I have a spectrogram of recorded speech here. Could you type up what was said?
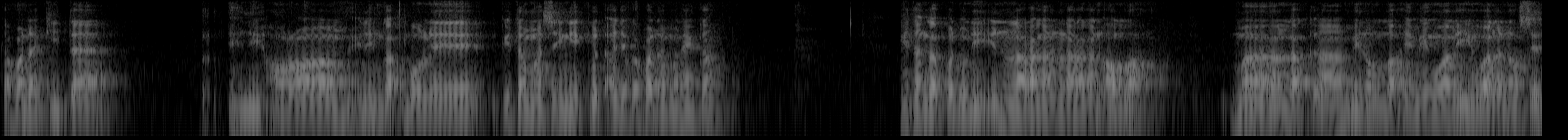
kepada kita. Ini haram ini enggak boleh kita masih ngikut aja kepada mereka kita enggak peduliin larangan-larangan Allah malaka minallahi min wali wala nasir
